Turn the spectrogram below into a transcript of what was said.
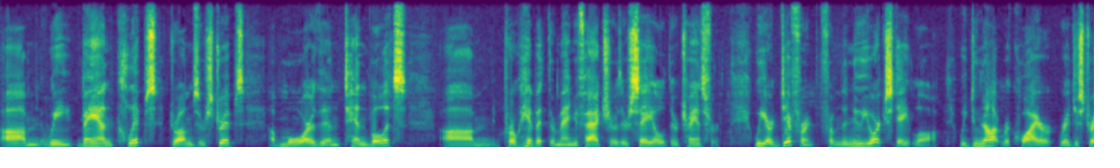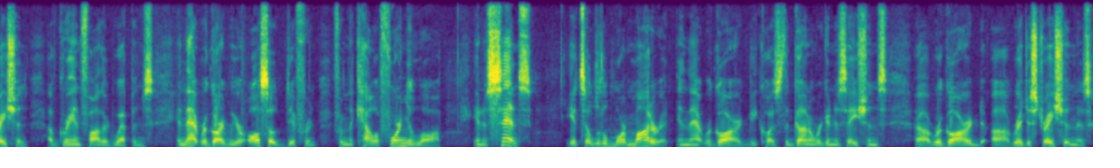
Um, we ban clips, drums, or strips of more than 10 bullets. Um, prohibit their manufacture, their sale, their transfer. We are different from the New York state law we do not require registration of grandfathered weapons. In that regard, we are also different from the California law. In a sense, it's a little more moderate in that regard because the gun organizations uh, regard uh, registration as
